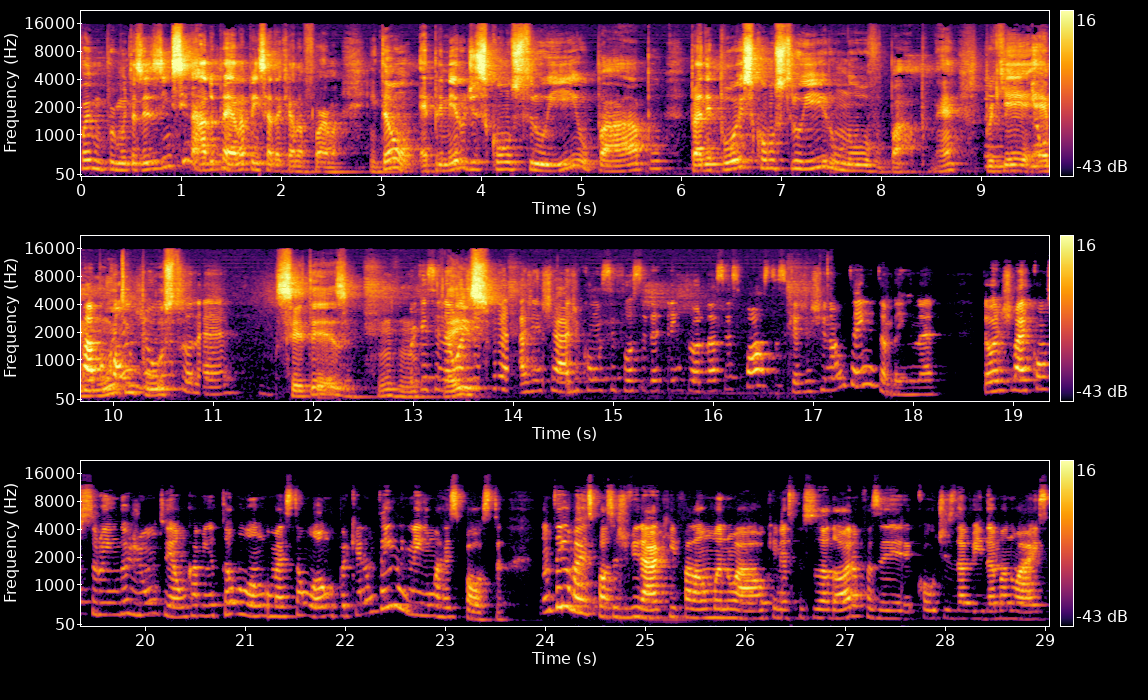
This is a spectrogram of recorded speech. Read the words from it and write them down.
foi por muitas vezes ensinado para ela pensar daquela forma. Então, é primeiro desconstruir o papo para depois construir um novo papo, né? Porque e, e é muito conjunto, imposto. Né? Certeza. Uhum. Porque senão é a, isso. Gente, a gente age como se fosse detentor das respostas, que a gente não tem também, né? Então a gente vai construindo junto e é um caminho tão longo, mas tão longo, porque não tem nenhuma resposta. Não tem uma resposta de virar aqui e falar um manual, que as pessoas adoram fazer coaches da vida, manuais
